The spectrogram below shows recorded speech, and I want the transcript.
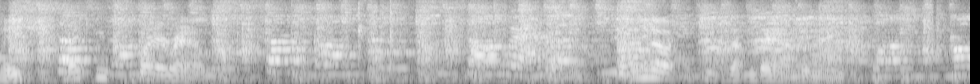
Nish, make him sway around. You know, he keeps up and down, doesn't he?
